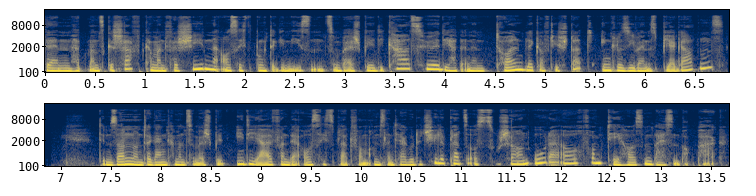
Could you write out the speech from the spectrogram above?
Denn hat man es geschafft, kann man verschiedene Aussichtspunkte genießen. Zum Beispiel die Karlshöhe, die hat einen tollen Blick auf die Stadt, inklusive eines Biergartens. Dem Sonnenuntergang kann man zum Beispiel ideal von der Aussichtsplattform am Santiago de Chile Platz aus zuschauen oder auch vom Teehaus im Weißenbockpark.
